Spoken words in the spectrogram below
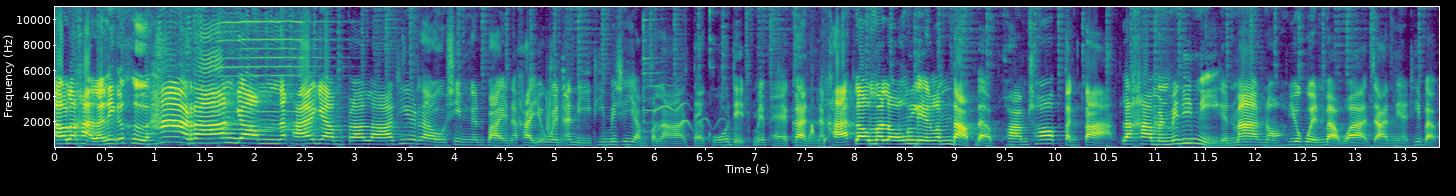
เอาละค่ะ แล้วนี่ก็คือ 5 ร้านยำนะคะยำปลาร้าที่เราชิมกันไปนะคะ ยกเว้นอันนี้ที่ไม่ใช่ยำปลาร้าแต่ก็เด็ดไม่แพ้กันนะคะ เรามาลองเรียงลำดับแบบความชอบต่างๆ ราคามันไม่ได้หนีกันมากเนาะยกเว้นแบบว่าจานเนี้ยที่แบบ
